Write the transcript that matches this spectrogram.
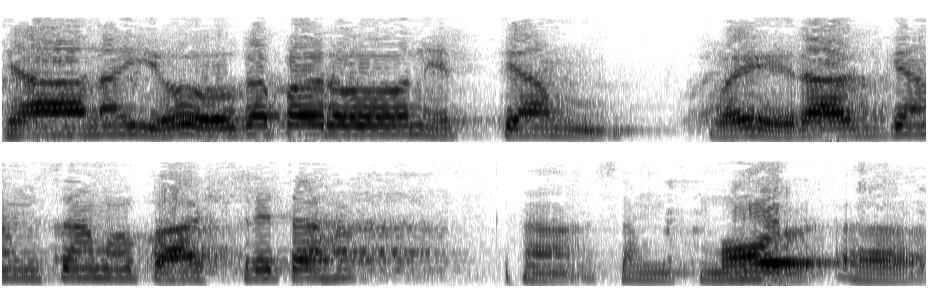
ध्यानयोगपरो नित्यम् वैराग्यं समुपाश्रितः। more uh,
